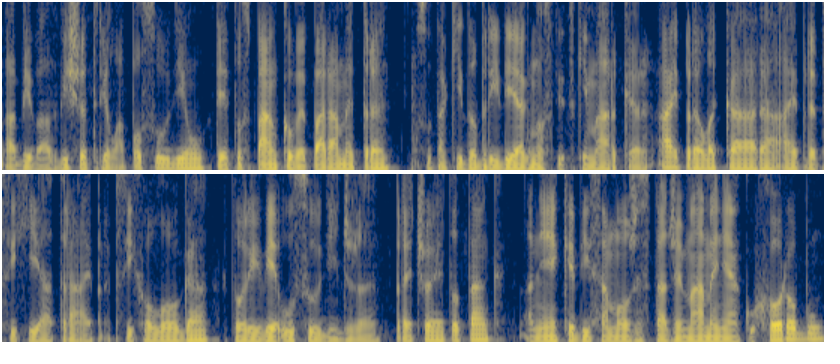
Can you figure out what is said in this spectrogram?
aby vás vyšetril a posúdil. Tieto spánkové parametre sú taký dobrý diagnostický marker aj pre lekára, aj pre psychiatra, aj pre psychológa, ktorý vie usúdiť, že prečo je to tak a niekedy sa môže stať, že máme nejakú chorobu,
